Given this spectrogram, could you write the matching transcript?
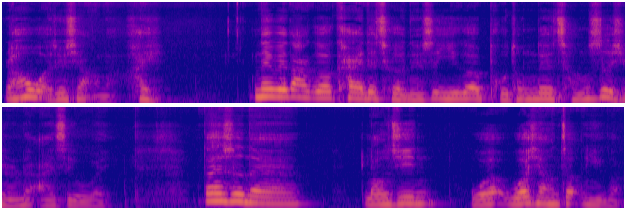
然后我就想了，嘿。那位大哥开的车呢，是一个普通的城市型的 SUV，但是呢，老金，我我想整一个，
